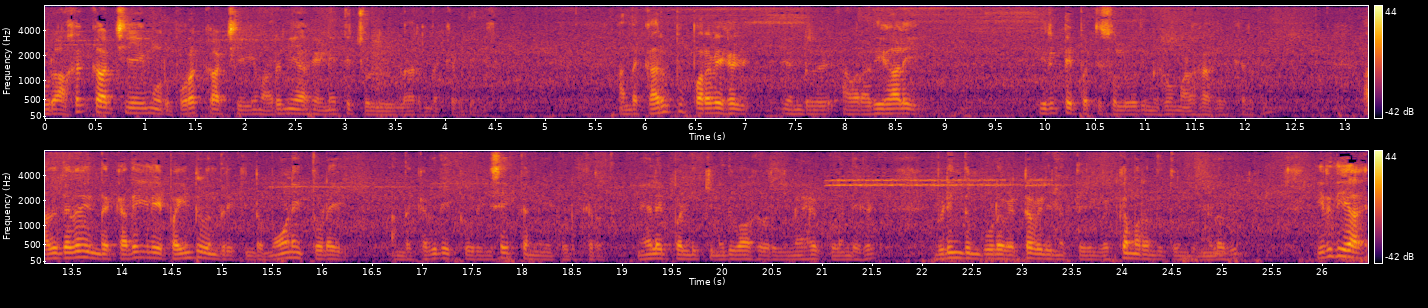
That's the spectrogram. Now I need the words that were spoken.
ஒரு அகக்காட்சியையும் ஒரு புறக்காட்சியையும் அருமையாக இணைத்து சொல்லியுள்ளார் இந்த கவிதையில். அந்த கருப்பு பறவைகள் என்று அவர் அதிகாலை இருட்டை பற்றி சொல்வது மிகவும் அழகாக இருக்கிறது. அது தவிர இந்த கதையிலே பயின்று வந்திருக்கின்ற மோனைத்தொடை அந்த கவிதைக்கு ஒரு இசைத்தன்மையை கொடுக்கிறது. மேலைப்பள்ளிக்கு மெதுவாக வரும் மேக குழந்தைகள் விடிந்தும் கூட வெட்டவெளி மெத்தையில் வெக்கமறந்து தூண்டும் நிலவு. இறுதியாக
